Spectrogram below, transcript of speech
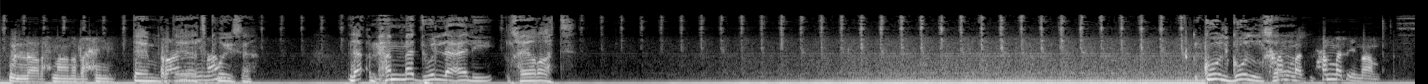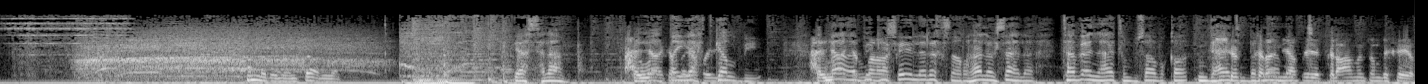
بسم الله الرحمن الرحيم. دائما بدايات؟ كويسة. لا محمد ولا علي؟ الخيارات. قول قول محمد محمد إمام. محمد إن شاء الله. يا سلام. حياك طيحت. قلبي. حياك ما. بقي شيء إلا نخسر. هلا وسهلا. تابع نهايه المسابقة من نهاية شكرا يا البرنامج. طيب كل عام وأنتم بخير.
